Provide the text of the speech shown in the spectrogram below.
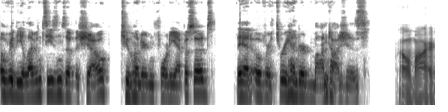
Over the 11 seasons of the show, 240 episodes, they had over 300 montages Oh my.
